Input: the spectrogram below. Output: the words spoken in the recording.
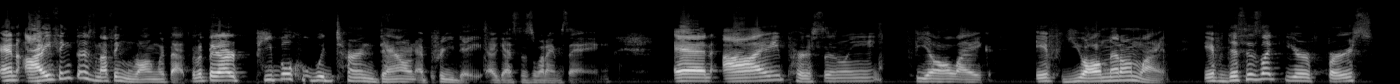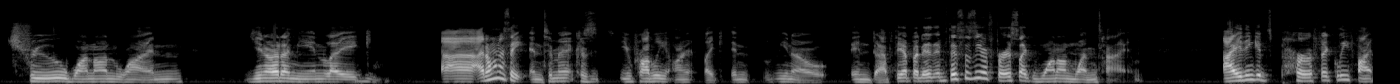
and i think there's nothing wrong with that but there are people who would turn down a pre-date i guess is what i'm saying and i personally feel like if you all met online if this is like your first true one-on-one you know what i mean like Mhm. Uh, i don't want to say intimate because you probably aren't like in you know in depth yet but if this is your first like one-on-one time I think it's perfectly fine.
